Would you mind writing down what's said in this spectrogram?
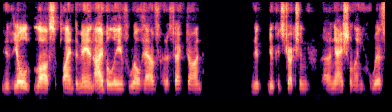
the the old law of supply and demand, I believe, will have an effect on new new construction uh, nationally with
